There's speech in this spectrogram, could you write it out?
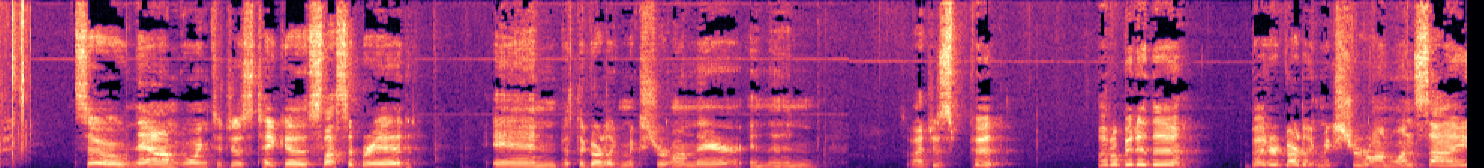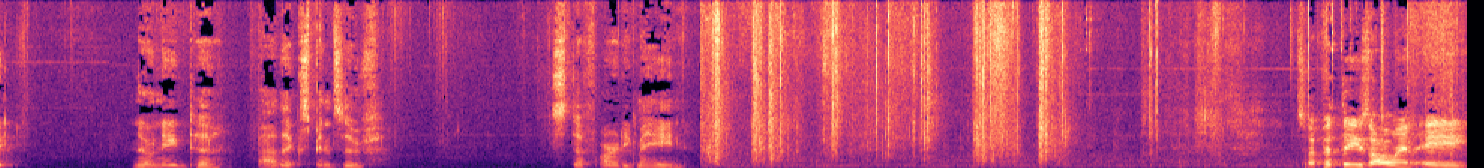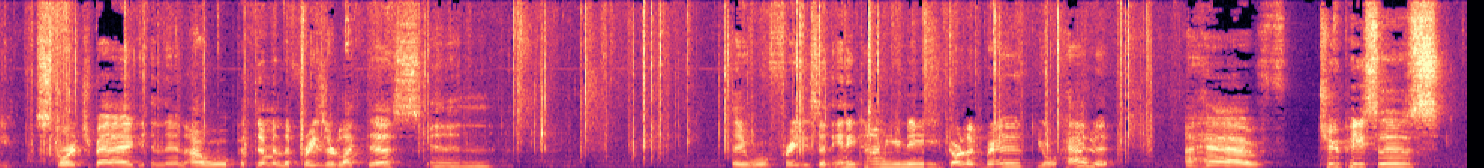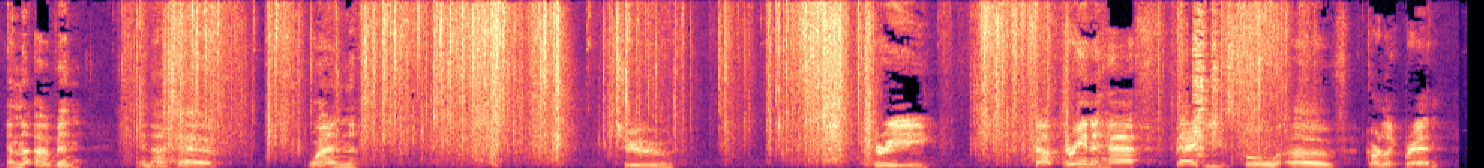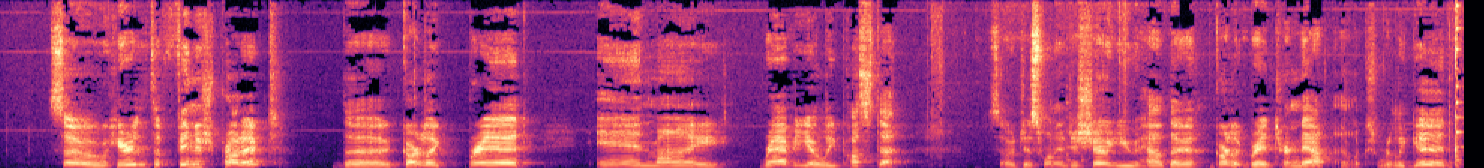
So now I'm going to just take a slice of bread and put the garlic mixture on there and then so I just put a little bit of the butter garlic mixture on one side. No need to buy the expensive stuff already made. So I put these all in a storage bag and then I will put them in the freezer like this and they will freeze and anytime you need garlic bread you'll have it. I have two pieces in the oven and I have one two, three, about three and a half baggies full of garlic bread. So here's the finished product, the garlic bread and my ravioli pasta. So just wanted to show you how the garlic bread turned out. It looks really good.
